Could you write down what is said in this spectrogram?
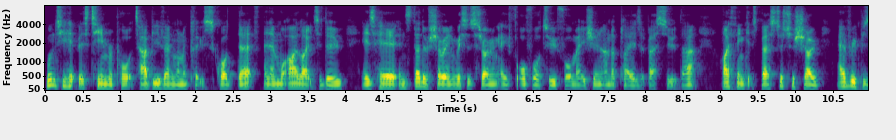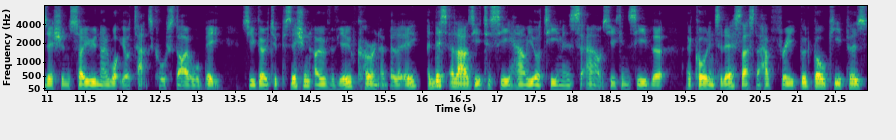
Once you hit this Team Report tab, you then want to click Squad Depth. And then what I like to do is here, instead of showing, this is showing a 4-4-2 formation and the players that best suit that, I think it's best just to show every position so you know what your tactical style will be. So you go to position overview, current ability, and this allows you to see how your team is set out. So you can see that according to this, Leicester have three good goalkeepers,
